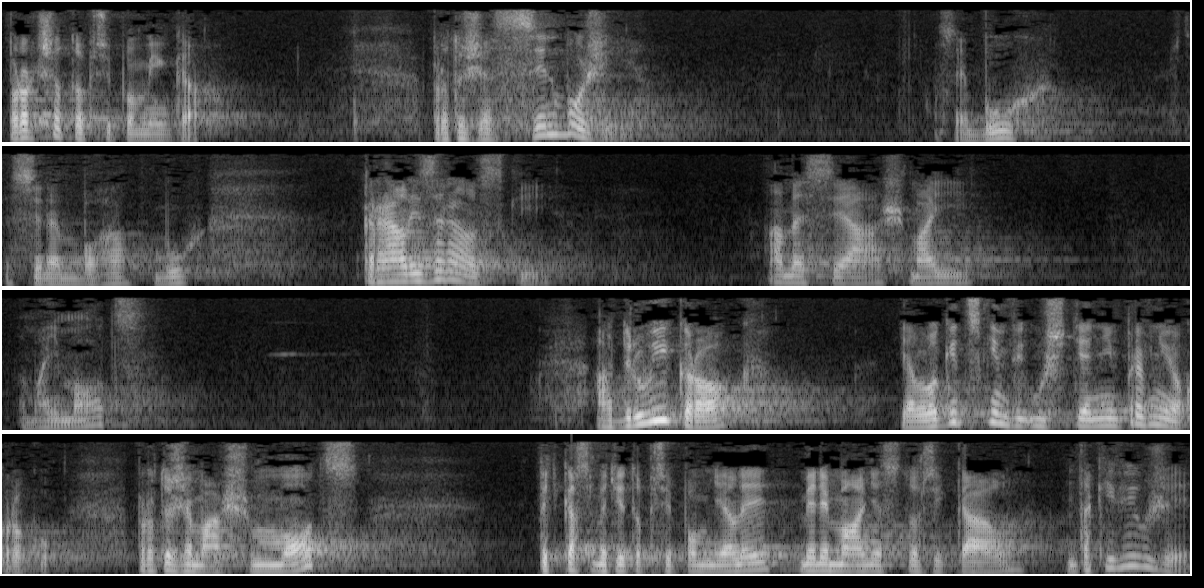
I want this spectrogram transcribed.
Proč to připomínka? Protože syn boží, vlastně Bůh, Jste synem Boha, Bůh. Král izraelský a Mesiáš mají, mají moc. A druhý krok je logickým vyúštěním prvního kroku. Protože máš moc, teďka jsme ti to připomněli, minimálně jsi to říkal, no tak ji využij.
